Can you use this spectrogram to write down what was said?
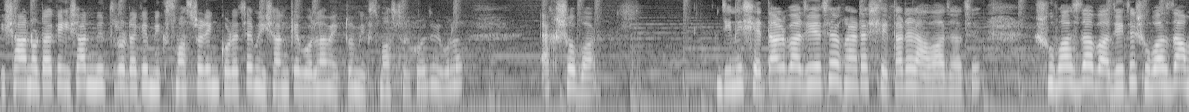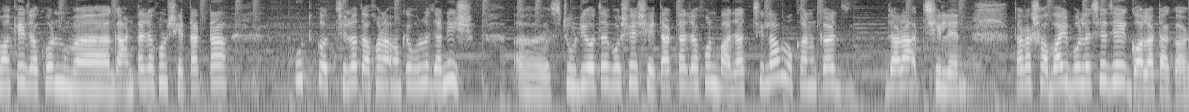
ঈশান ওটাকে, ঈশান মিত্র ওটাকে মিক্স মাস্টারিং করেছে। আমি ঈশানকে বললাম, একটু মিক্স মাস্টার করে দিবি? বলল, একশো বার। যিনি সেতার বাজিয়েছে, ওখানে একটা সেতারের আওয়াজ আছে। সুভাষদা বাজিয়েছে। সুভাষদা আমাকে যখন গানটা যখন সেতারটা পুট করছিল, তখন আমাকে বলল, জানিস স্টুডিওতে বসে সেতারটা যখন বাজাচ্ছিলাম, ওখানকার যারা ছিলেন, তারা সবাই বলেছে যে গলা টাকার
